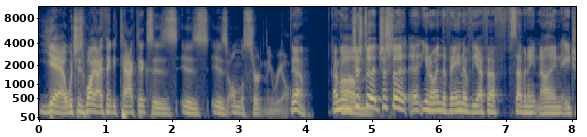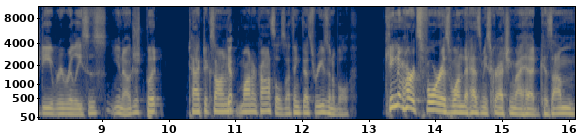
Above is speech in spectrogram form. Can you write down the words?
yeah, which is why I think tactics is is is almost certainly real. yeah, I mean, just Um, a just a you know, in the vein of the FF seven eight nine HD re releases, you know, just put tactics on Yep. modern consoles. I think that's reasonable. Kingdom Hearts four is one that has me scratching my head because I'm.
